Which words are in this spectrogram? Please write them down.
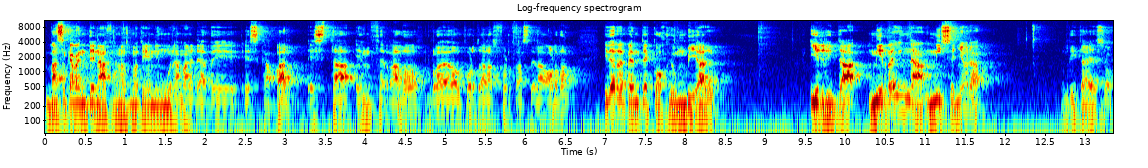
Básicamente Nazanos no tiene ninguna manera de escapar, está encerrado, rodeado por todas las fuerzas de la horda, y de repente coge un vial y grita, mi reina, mi señora. Grita eso,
